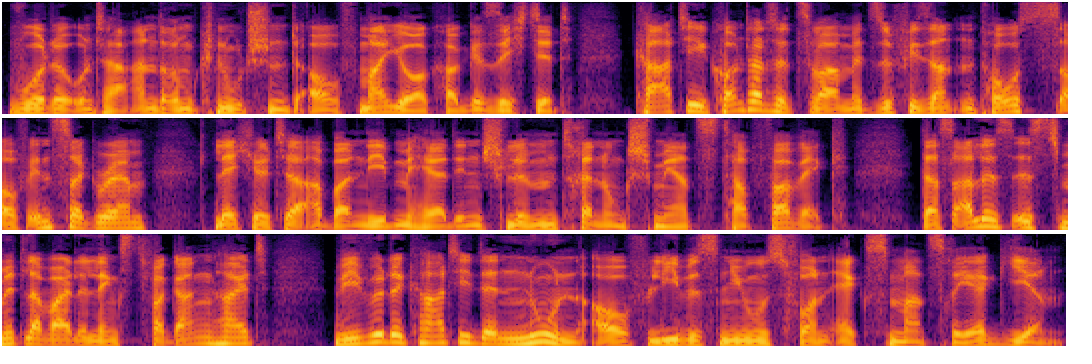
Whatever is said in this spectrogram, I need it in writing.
wurde unter anderem knutschend auf Mallorca gesichtet. Kati konterte zwar mit suffisanten Posts auf Instagram, lächelte aber nebenher den schlimmen Trennungsschmerz tapfer weg. Das alles ist mittlerweile längst Vergangenheit. Wie würde Kati denn nun auf Liebesnews von Ex-Mats reagieren?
